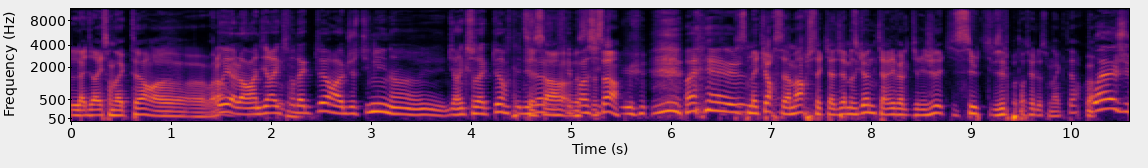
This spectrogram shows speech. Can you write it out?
La direction d'acteur, euh, voilà. Oui, alors en direction d'acteur, Justin Lin, hein, direction d'acteur, c'était C'est déjà. ça, je sais pas c'est si ça. tu- ouais, Peacemaker, ça marche, c'est qu'il y a James Gunn qui arrive à le diriger et qui sait utiliser le potentiel de son acteur, quoi. ouais, je,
